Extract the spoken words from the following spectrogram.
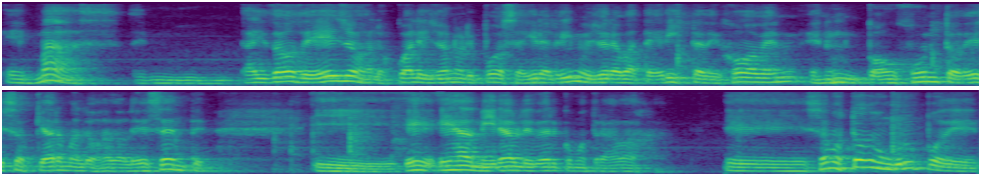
Es más, em, hay dos de ellos a los cuales yo no le puedo seguir el ritmo. Yo era baterista de joven en un conjunto de esos que arman los adolescentes. Y es, admirable ver cómo trabaja. Eh, somos todo un grupo de,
